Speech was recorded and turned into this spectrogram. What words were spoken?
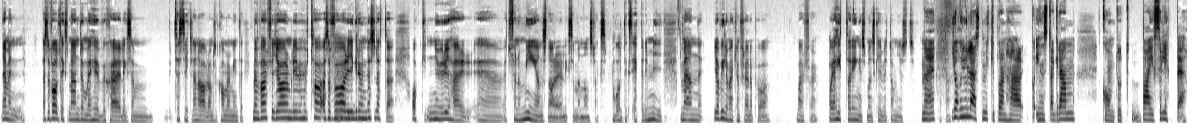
nej men, alltså våldtäktsmän, dumma huvudskär, liksom, testiklarna av dem så kommer de inte. Men varför gör de det överhuvudtaget? Alltså var i grundas detta? Och nu är det ju här eh, ett fenomen snarare liksom än någon slags våldtäktsepidemi. Men jag ville verkligen få reda på varför. Och jag hittade ingen som hade skrivit om just Nej. Jag har ju läst mycket på den här på Instagram-kontot by Filippe.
